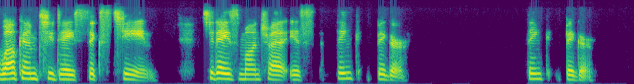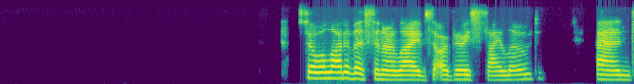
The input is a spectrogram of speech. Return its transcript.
Welcome to day 16. Today's mantra is think bigger. Think bigger. So, a lot of us in our lives are very siloed. And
